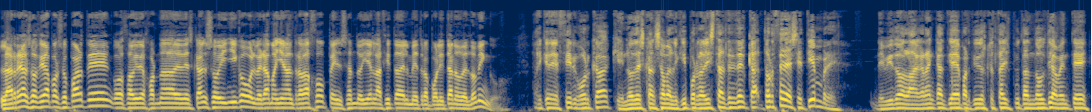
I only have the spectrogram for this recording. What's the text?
La Real Sociedad, por su parte, goza hoy de jornada de descanso. Íñigo volverá mañana al trabajo pensando ya en la cita del Metropolitano del domingo. Hay que decir, Gorka, que no descansaba el equipo realista desde el 14 de septiembre, debido a la gran cantidad de partidos que está disputando últimamente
